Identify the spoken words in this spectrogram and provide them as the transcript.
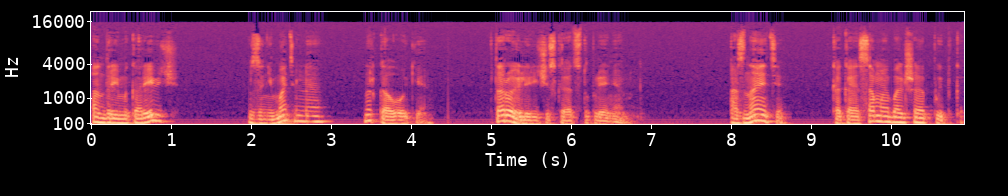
Андрей Макаревич. Занимательная наркология. Второе лирическое отступление. А знаете, какая самая большая пытка?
